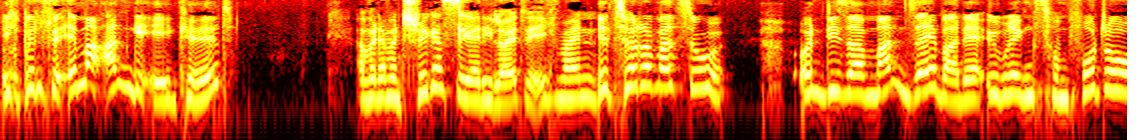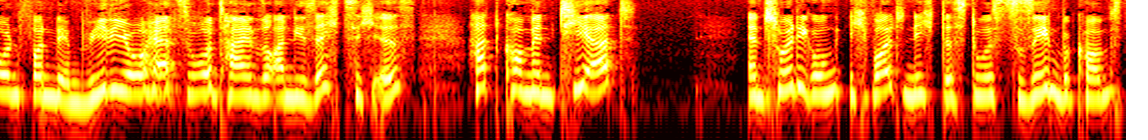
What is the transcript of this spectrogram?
Ich bin für immer angeekelt. Aber damit triggerst du ja die Leute. Ich meine, Jetzt hör doch mal zu. Und dieser Mann selber, der übrigens vom Foto und von dem Video her zu urteilen so an die 60 ist, hat kommentiert, Entschuldigung, ich wollte nicht, dass du es zu sehen bekommst.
